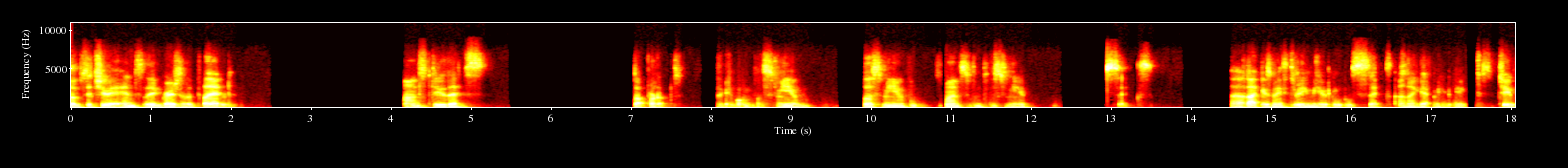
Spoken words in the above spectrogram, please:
substitute it into the equation of the plane. And do this. Dot product. I get one plus mu, plus mu, minus one plus mu, six. Uh, that gives me three mu equals six, and I get mu equals two.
